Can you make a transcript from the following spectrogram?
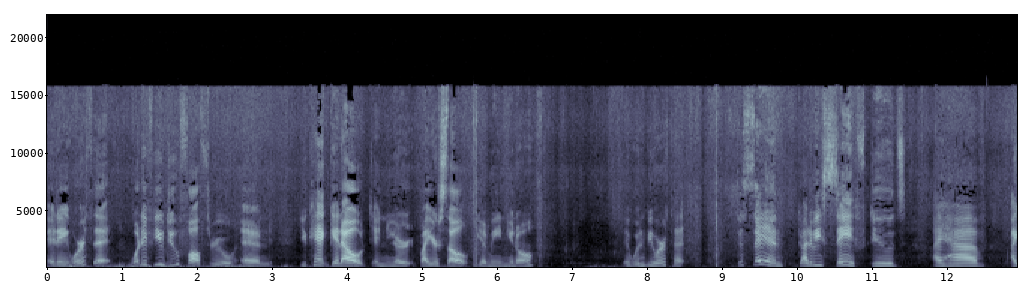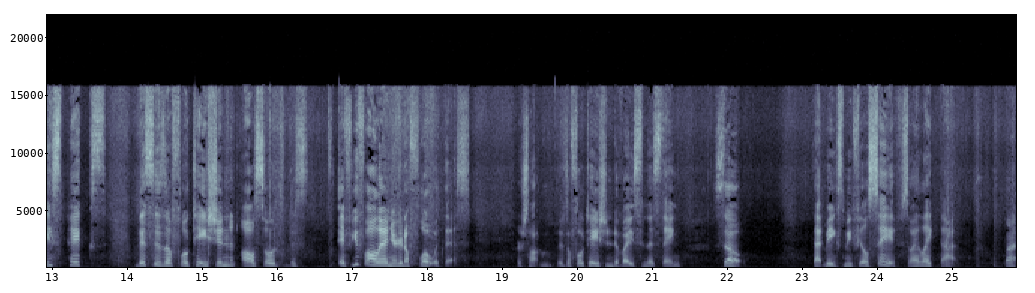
It ain't worth it. What if you do fall through and you can't get out and you're by yourself? I mean, you know, it wouldn't be worth it. Just saying, gotta be safe, dudes. I have ice picks. This is a flotation. Also, this if you fall in, you're gonna float with this or something. There's a flotation device in this thing, so that makes me feel safe. So I like that. But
